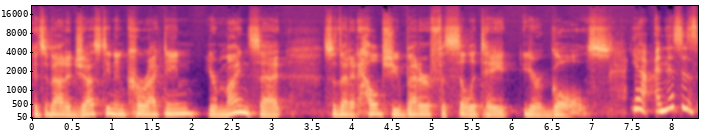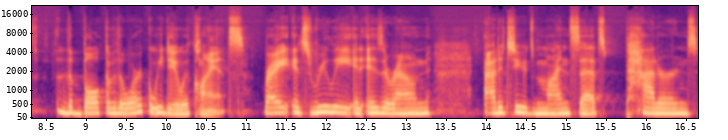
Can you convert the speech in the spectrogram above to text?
It's about adjusting and correcting your mindset so that it helps you better facilitate your goals. Yeah, and this is the bulk of the work we do with clients, right? It's really it is around attitudes, mindsets, patterns,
